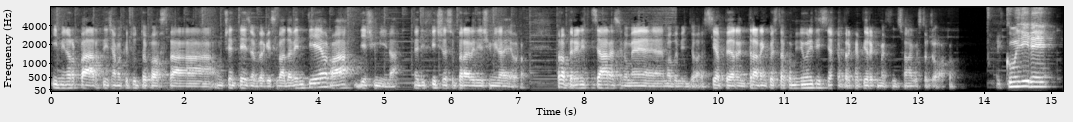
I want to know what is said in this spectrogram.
in minor parte diciamo che tutto costa un centesimo perché si va da 20 euro a 10.000 è difficile superare 10.000 euro però per iniziare secondo me è il modo migliore sia per entrare in questa community sia per capire come funziona questo gioco è come dire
